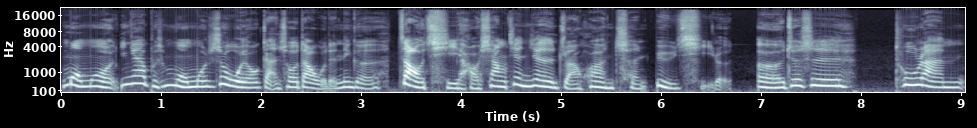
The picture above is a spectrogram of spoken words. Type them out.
默默，应该不是默默，就是我有感受到我的那个躁期好像渐渐的转换成预期了。呃，就是突然。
